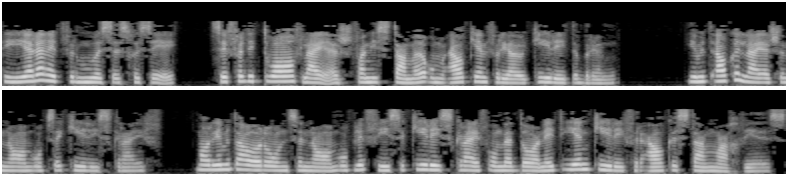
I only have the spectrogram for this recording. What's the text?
Die Heere het vir Mooses gesê, sê vir die twaalf leiers van die stammen om elkeen vir jou een kierie te brengen. Je moet elke leier zijn naam op zijn kierie skryf, maar je moet Aaron zijn naam op Levi sy kierie skryf, omdat daar net een kierie voor elke stam mag wees.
